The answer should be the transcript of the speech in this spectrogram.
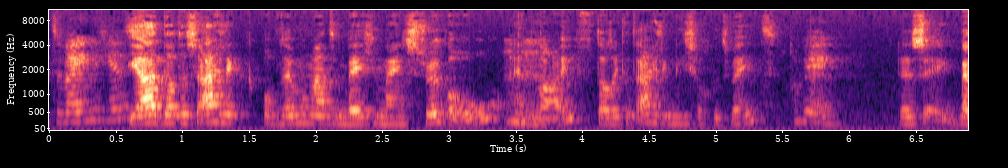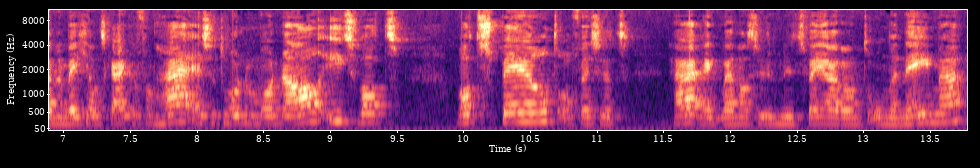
te weinig is? Ja, dat is eigenlijk op dit moment een beetje mijn struggle in Mhm. life. Dat ik het eigenlijk niet zo goed weet. Oké. Dus ik ben een beetje aan het kijken van, hè, is het hormonaal iets wat, wat speelt? Of is het, hè, ik ben natuurlijk nu twee jaar aan het ondernemen.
